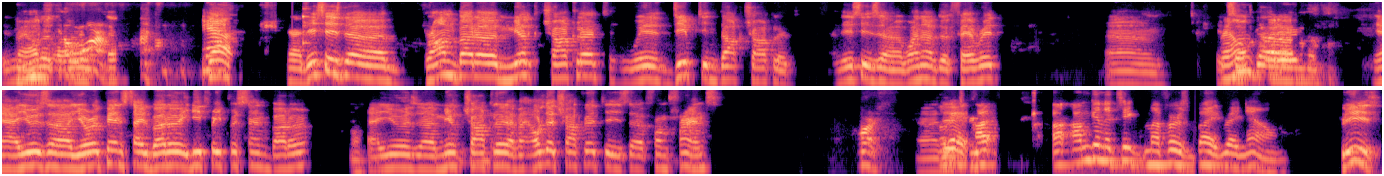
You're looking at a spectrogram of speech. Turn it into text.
With my Mhm. other Still warm. Yeah. Yeah, this is the brown butter milk chocolate with dipped in dark chocolate, and this is uh, one of the favorite. Um, it's Brown also- butter. Yeah, I use uh, European style butter, eighty three percent butter. I use uh, milk chocolate. I all the chocolate is uh, from France. Of course. Uh, Okay, I, I I'm gonna take my first bite right now. Please.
